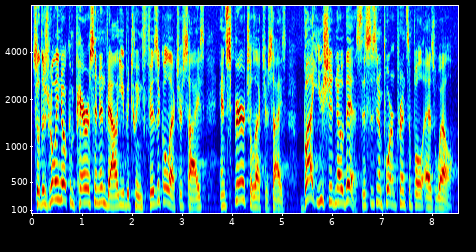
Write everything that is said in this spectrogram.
So there's really no comparison in value between physical exercise and spiritual exercise. But you should know this this is an important principle as well.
